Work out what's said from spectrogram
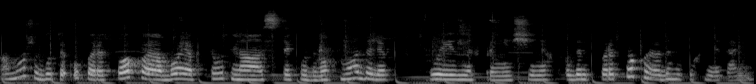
а може бути у передпокої, або як тут на стику двох модулів у різних приміщеннях. Один в передпокої, один у кухні вітальні.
